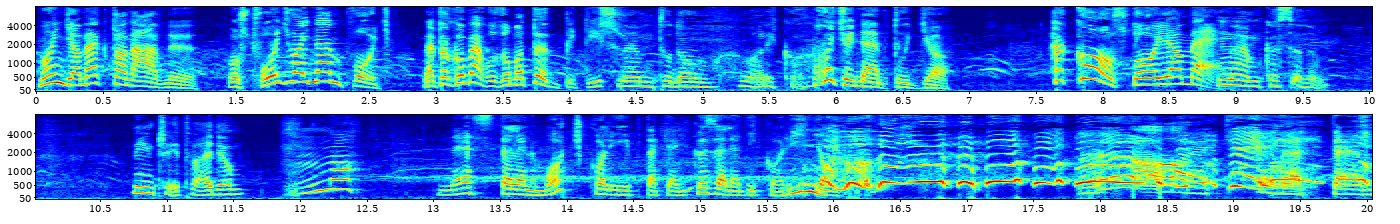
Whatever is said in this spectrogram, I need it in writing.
Mondja meg, tanárnő, most fogy vagy nem fogy? Mert akkor behozom a többit is. Nem tudom, Valika. Hogy, hogy nem tudja? Hát kóstolja meg! Nem, köszönöm. Nincs étvágyam. Na, nesztelen macska lépteken közeledik a rinya. Jaj, tévedtem.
